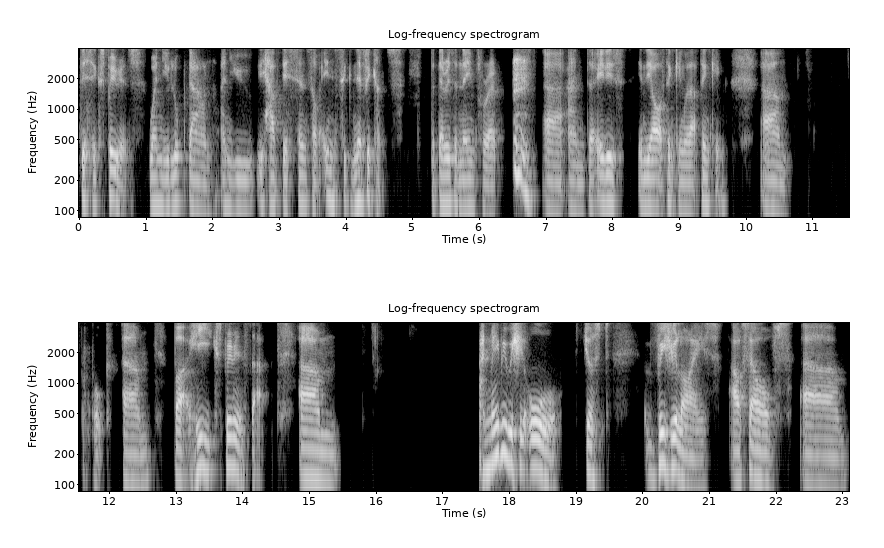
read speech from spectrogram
this experience when you look down and you, have this sense of insignificance but there is a name for it uh, and uh, it is in the art of thinking without thinking um, book. Um, but he experienced that um, and maybe we should all just visualize ourselves um,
